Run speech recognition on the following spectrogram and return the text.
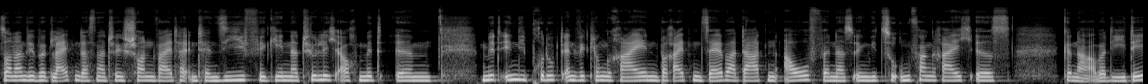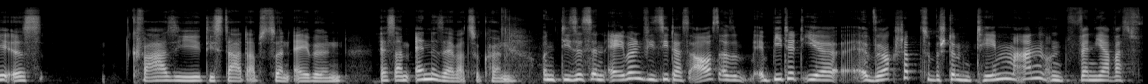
sondern wir begleiten das natürlich schon weiter intensiv. Wir gehen natürlich auch mit, ähm, mit in die Produktentwicklung rein, bereiten selber Daten auf, wenn das irgendwie zu umfangreich ist. Genau, aber die Idee ist quasi die Startups zu enablen, es am Ende selber zu können. Und dieses Enablen, wie sieht das aus? Also bietet ihr Workshop zu bestimmten Themen an? Und wenn ja, was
